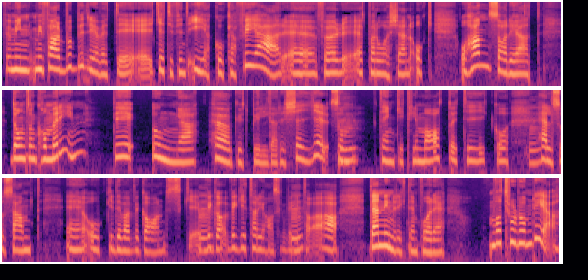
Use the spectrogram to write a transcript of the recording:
För min, min farbror bedrev ett, eh, ett jättefint ekocafé här eh, för ett par år sedan. Och, och han sa det att de som kommer in, det är unga högutbildade tjejer som Mm. tänker klimat och etik och Mm. hälsosamt. Eh, och det var vegansk, Mm. vega, vegetariansk, Mm. vegetar, ja, den inriktningen på det. Vad tror du om det?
